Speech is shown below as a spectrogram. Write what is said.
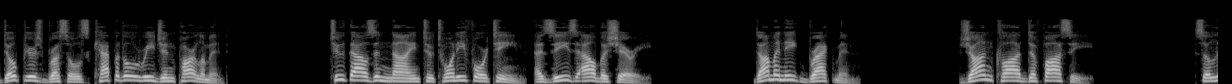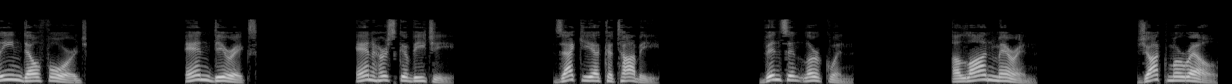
d'Oppuers Brussels Capital Region Parliament. 2009–2014, Aziz Albishari. Dominique Braeckman Jean-Claude Defossé Céline Delforge. Anne Dirix Anne Herscovici Zakia Khattabi Vincent Lurquin Alain Marin Jacques Morel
